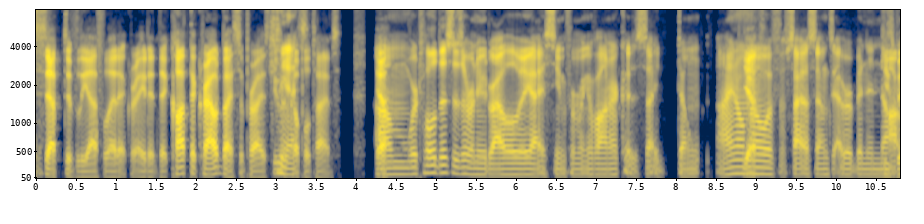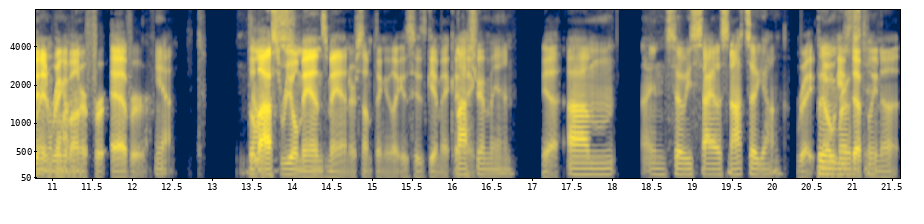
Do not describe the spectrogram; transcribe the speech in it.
deceptively athletic, right? And that caught the crowd by surprise too Yes. a couple times. Yeah. Um, we're told this is a renewed rivalry. I assume from Ring of Honor because I don't, I don't Yes. know if Silas Young's ever been in. Not He's been Ring in Ring of Honor forever. Yeah. The Not last real man's man or something like is his gimmick. I last think. real man. Yeah. Um, and so he's Silas, not so young, Right. no, he's roasted. definitely not.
